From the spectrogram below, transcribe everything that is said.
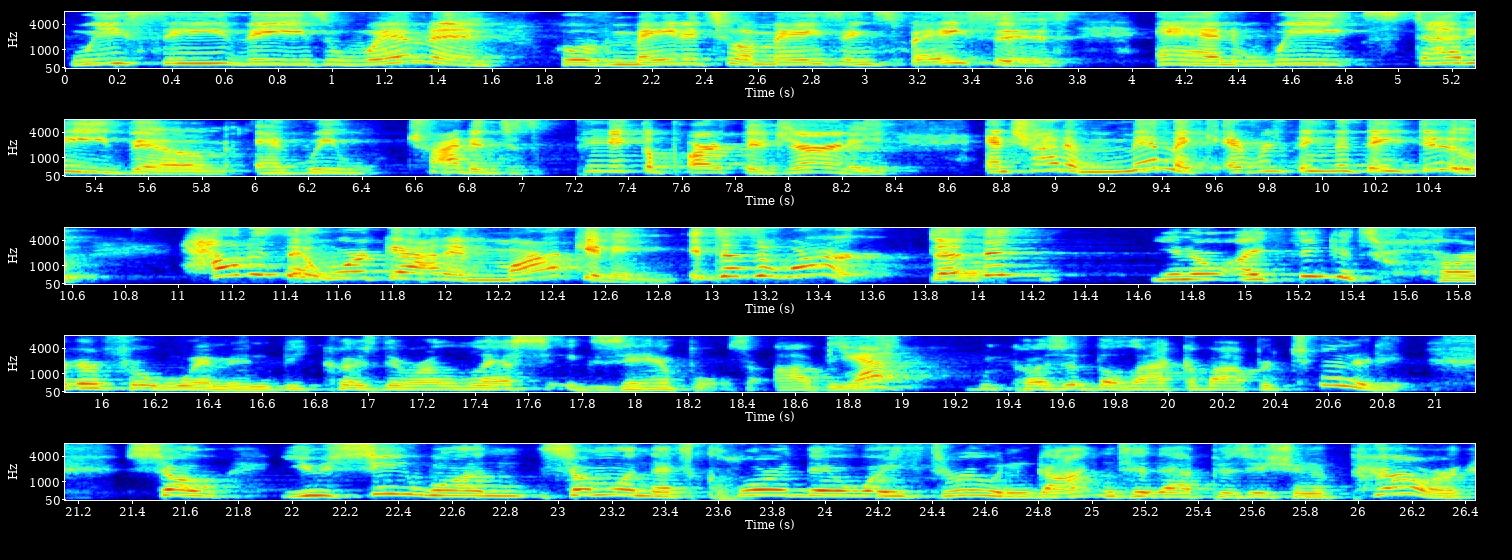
we see these women who have made it to amazing spaces and we study them and we try to just pick apart their journey and try to mimic everything that they do. How does that work out in marketing? It doesn't work, does it? You know, I think it's harder for women because there are less examples, obviously, yeah. because of the lack of opportunity. So you see one, someone that's clawed their way through and gotten to that position of power,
